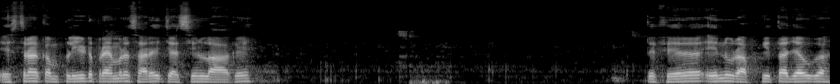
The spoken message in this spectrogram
ਇਸ ਤਰ੍ਹਾਂ ਕੰਪਲੀਟ ਪ੍ਰਾਈਮਰ ਸਾਰੇ ਚੈਸੀ ਨੂੰ ਲਾ ਕੇ ਤੇ ਫਿਰ ਇਹਨੂੰ ਰਫ ਕੀਤਾ ਜਾਊਗਾ।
